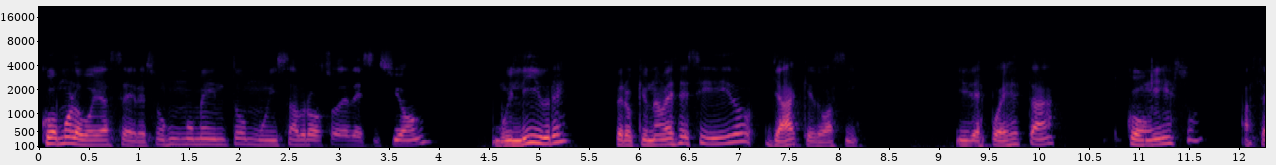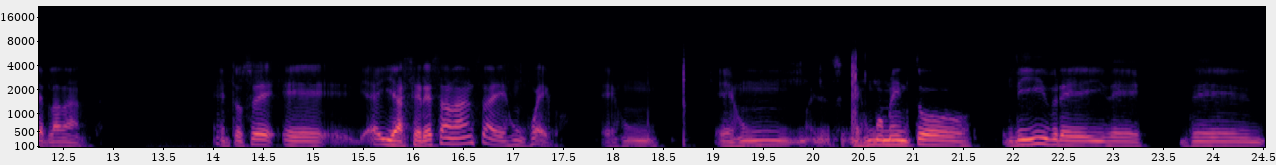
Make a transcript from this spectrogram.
¿Cómo lo voy a hacer? Eso es un momento muy sabroso de decisión, muy libre, pero que una vez decidido ya quedó así. Y después está con eso hacer la danza. Entonces, eh, y hacer esa danza es un juego, es un, es un, es un momento libre y de, de,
